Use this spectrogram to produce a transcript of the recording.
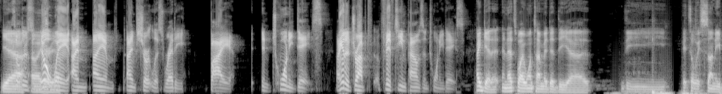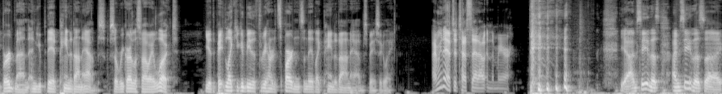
yeah. so there's I no way I'm I am I'm shirtless ready by in 20 days. I got to drop 15 pounds in 20 days. I get it, and that's why one time I did the uh, the It's Always Sunny Birdman, and you they had painted on abs. So regardless of how I looked, you had the like you could be the 300 Spartans, and they'd like painted on abs basically. I'm to have to test that out in the mirror. Yeah, I'm seeing this. I'm seeing this uh,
